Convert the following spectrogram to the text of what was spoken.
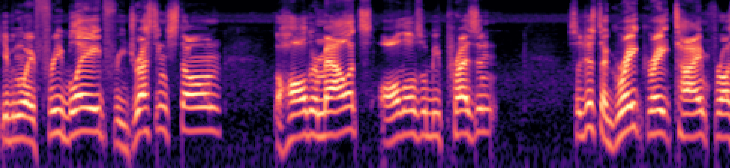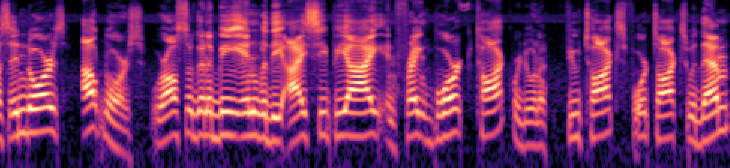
giving away free blade, free dressing stone, the Halder mallets, all those will be present. So just a great, great time for us indoors, outdoors. We're also gonna be in with the ICPI and Frank Bork talk. We're doing a few talks, four talks with them,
